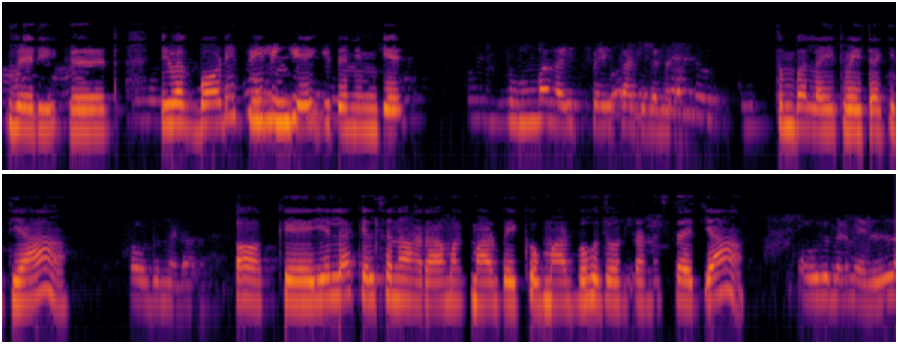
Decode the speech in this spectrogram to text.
ವೆರಿ ಗುಡ್ ಇವಾಗ ಬಾಡಿ ಫೀಲಿಂಗ್ ಹೇಗಿದೆ ನಿಮ್ಗೆ? ತುಂಬಾ ಲೈಟ್ ವೆಯ್ಟ್ ಆಗಿದೆ ಮೇಡಮ್ ತುಂಬಾ ಲೈಟ್ ವೆಯ್ಟ್ ಆಗಿದ್ಯಾ? ಹೌದು ಮೇಡಮ್ ಓಕೆ ಎಲ್ಲಾ ಕೆಲಸನ ಆರಾಮಾಗಿ ಮಾಡ್ಬೇಕು ಮಾಡಬಹುದು ಅಂತ ಅನಿಸ್ತಾ ಇದ್ಯಾ? ಹೌದು ಮೇಡಮ್ ಎಲ್ಲ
